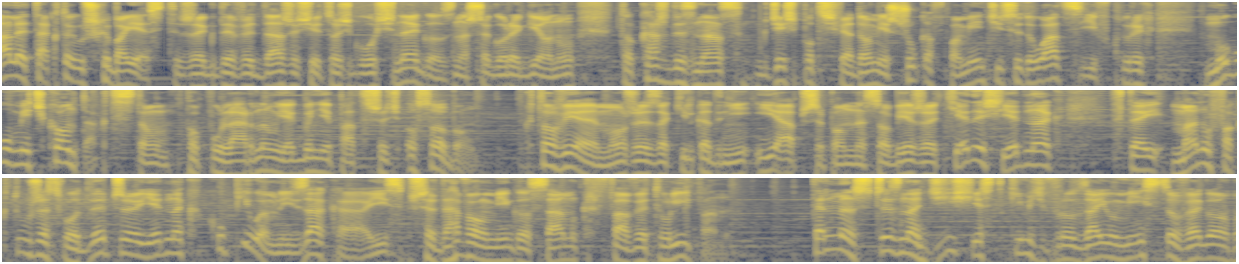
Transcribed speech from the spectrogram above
Ale tak to już chyba jest, że gdy wydarzy się coś głośnego z naszego regionu, to każdy z nas gdzieś podświadomie szuka w pamięci sytuacji, w których mógł mieć kontakt z tą popularną, jakby nie patrzeć osobą. Kto wie, może za kilka dni i ja przypomnę sobie, że kiedyś jednak w tej manufakturze słodyczy jednak kupiłem lizaka i sprzedawał mi go sam krwawy tulipan. Ten mężczyzna dziś jest kimś w rodzaju miejscowego,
